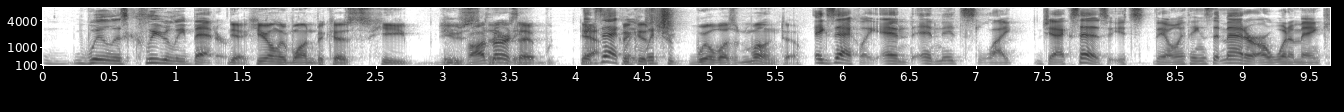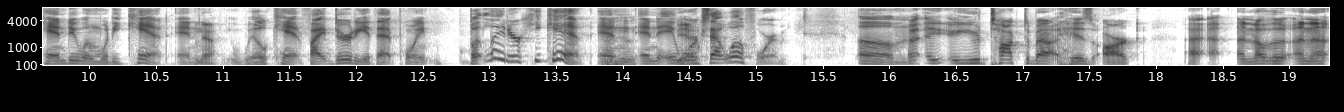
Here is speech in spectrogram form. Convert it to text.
Will is clearly better. Yeah, he only won because he used fought things dirty. that yeah, Exactly, because which- Will wasn't willing to. Exactly, and and it's like Jack says, it's the only things that matter are what a man can do and what he can't. And Yeah. Will can't fight dirty at that point, but later he can, and and it Yeah. works out well for him. Um, Uh, You talked about his arc. Uh, another, ano-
